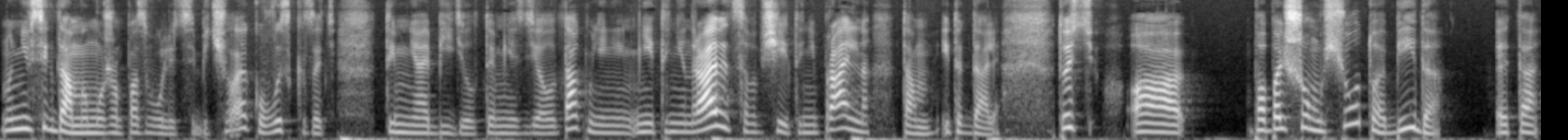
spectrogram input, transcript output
Ну, не всегда мы можем позволить себе человеку высказать «ты меня обидел, ты мне сделал так, мне, не, мне это не нравится вообще, это неправильно», там, и так далее. То есть, а, по большому счету, обида – это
